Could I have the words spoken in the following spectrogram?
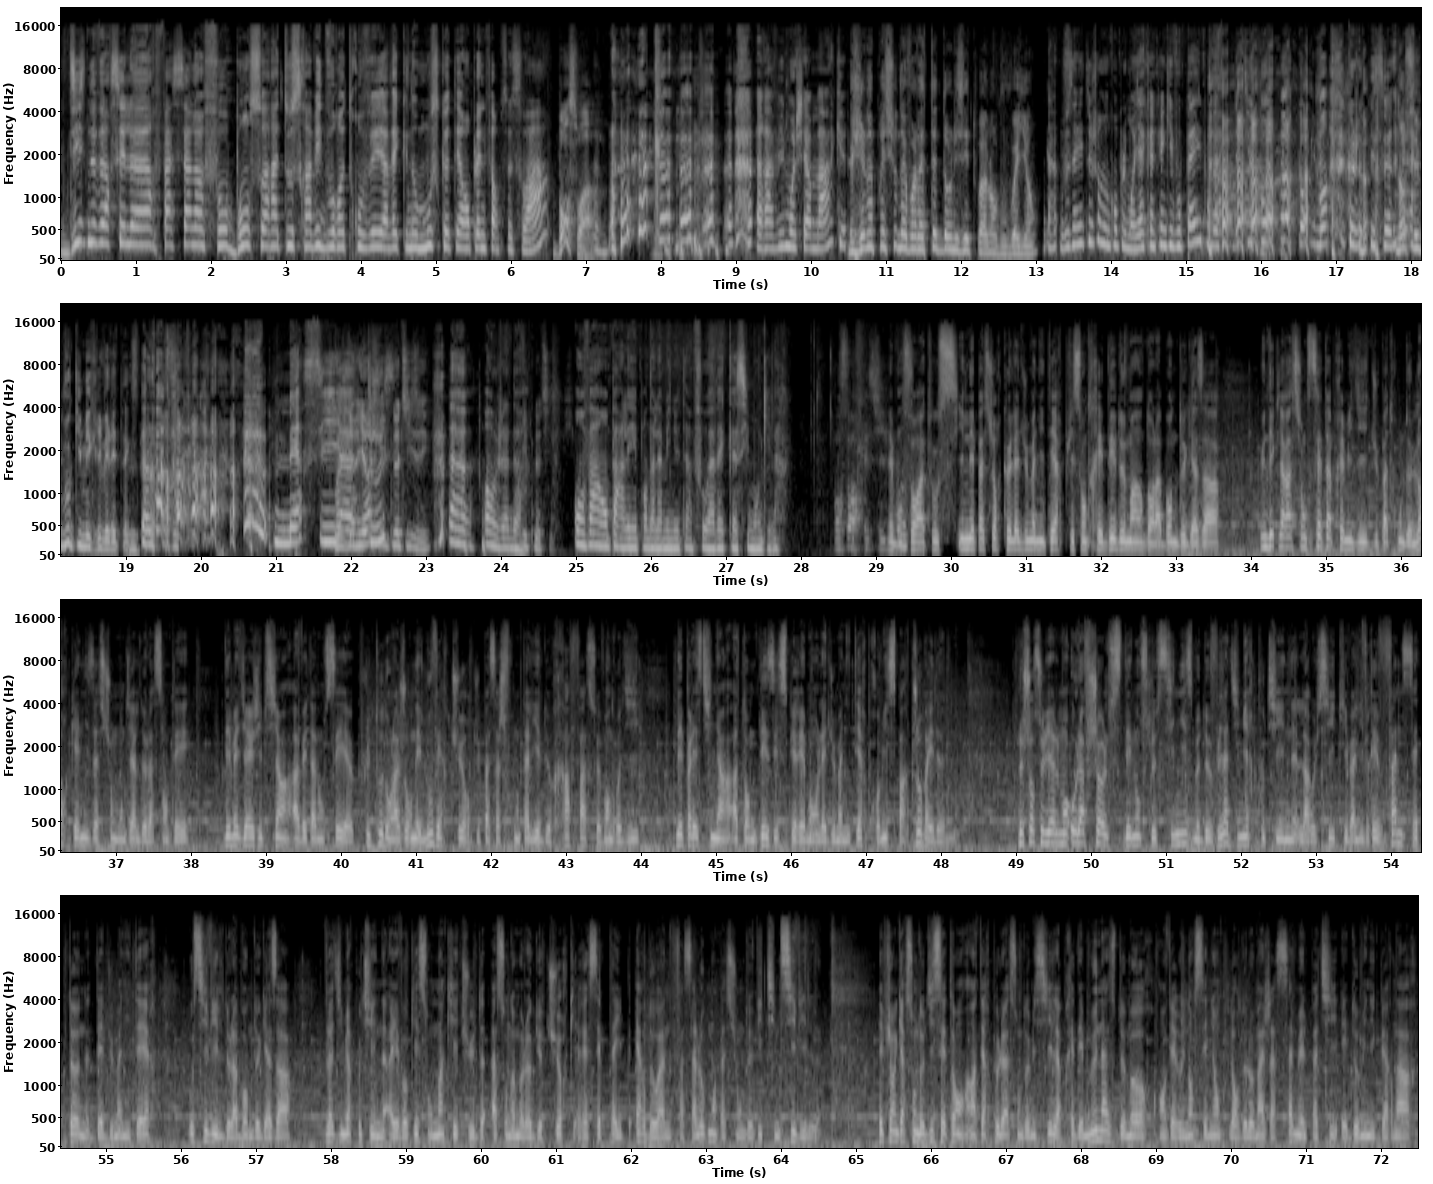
19h, c'est l'heure. Face à l'info, bonsoir à tous. Ravi de vous retrouver avec nos mousquetaires en pleine forme ce soir. Bonsoir. Ravi, mon cher Marc. J'ai l'impression d'avoir la tête dans les étoiles en vous voyant. Vous avez toujours un compliment. Il y a quelqu'un qui vous paye pour me faire des petits compliments que je puisse. Non, c'est vous qui m'écrivez les textes. Merci Moi, je à dis rien, tous. je suis hypnotisé. Euh, oh, j'adore. On va en parler pendant la Minute Info avec Simon Guillain. Bonsoir Christine et bonsoir à tous. Il n'est pas sûr que l'aide humanitaire puisse entrer dès demain dans la bande de Gaza. Une déclaration cet après-midi du patron de l'Organisation mondiale de la santé. Des médias égyptiens avaient annoncé plus tôt dans la journée l'ouverture du passage frontalier de Rafah ce vendredi. Les Palestiniens attendent désespérément l'aide humanitaire promise par Joe Biden. Le chancelier allemand Olaf Scholz dénonce le cynisme de Vladimir Poutine, la Russie qui va livrer 27 tonnes d'aide humanitaire aux civils de la bande de Gaza. Vladimir Poutine a évoqué son inquiétude à son homologue turc Recep Tayyip Erdogan face à l'augmentation de victimes civiles. Et puis un garçon de 17 ans interpellé à son domicile après des menaces de mort envers une enseignante lors de l'hommage à Samuel Paty et Dominique Bernard.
